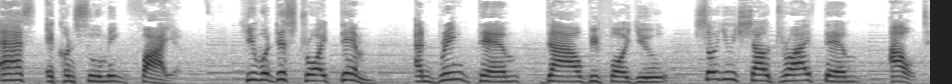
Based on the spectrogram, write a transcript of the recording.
as a consuming fire. He will destroy them and bring them down before you, so you shall drive them out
